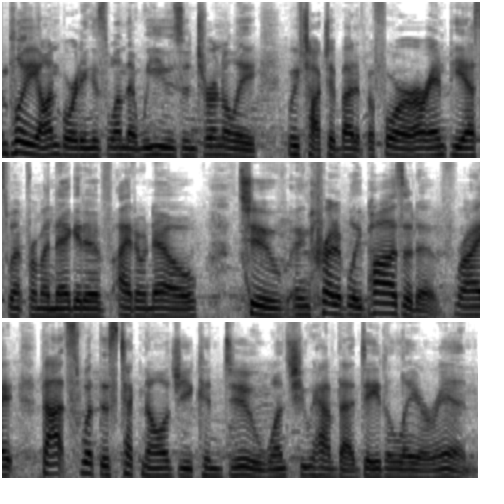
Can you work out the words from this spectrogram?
Employee onboarding is one that we use internally. We've talked about it before. Our NPS went from a negative, I don't know, to incredibly positive, right? That's what this technology can do once you have that data layer in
